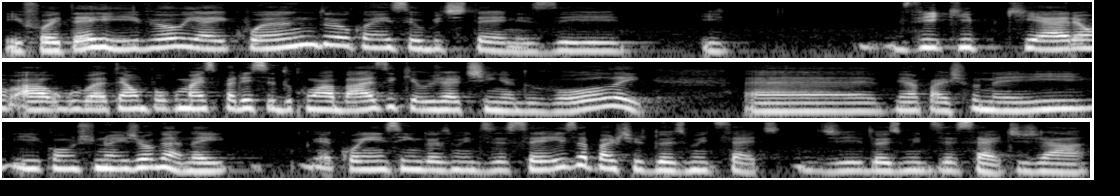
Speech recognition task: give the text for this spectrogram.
E foi terrível. E aí, quando eu conheci o beach tênis e, e vi que, que era algo até um pouco mais parecido com a base que eu já tinha do vôlei, eh, me apaixonei e, e continuei jogando. Aí conheci em 2016, a partir de 2017, de 2017 já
